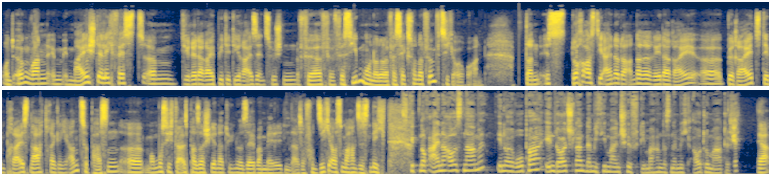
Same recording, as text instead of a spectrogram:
und irgendwann im, im Mai stelle ich fest, ähm, die Reederei bietet die Reise inzwischen für, für, für 700 oder für 650 Euro an. Dann ist durchaus die eine oder andere Reederei äh, bereit, den Preis nachträglich anzupassen. Äh, man muss sich da als Passagier natürlich nur selber melden. Also von sich aus machen sie es nicht. Es gibt noch eine Ausnahme in Europa, in Deutschland, nämlich die Mein Schiff. Die machen das nämlich automatisch. Ja,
